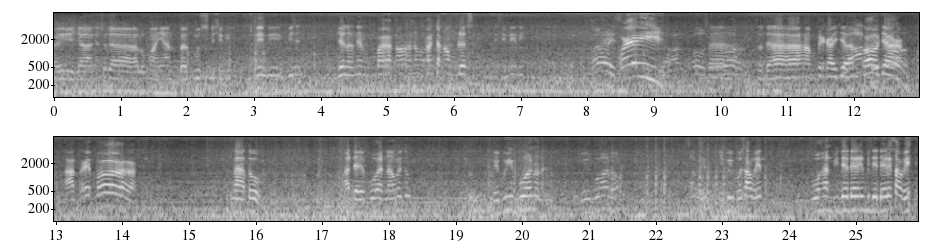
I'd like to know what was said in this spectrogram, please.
Wih, jalannya sudah lumayan bagus di sini. Ini, ini bisa jalan yang para anu rancang amblas di sini nih. Jalan tol nah, sudah hampir kayak jalan tol jar. Atret bor. Nah tuh, ada ibuan apa itu? Ibu-ibu anu nah. Ibu-ibu anu. Sawit. ibu-ibu sawit buahan bidadari bidadari sawit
